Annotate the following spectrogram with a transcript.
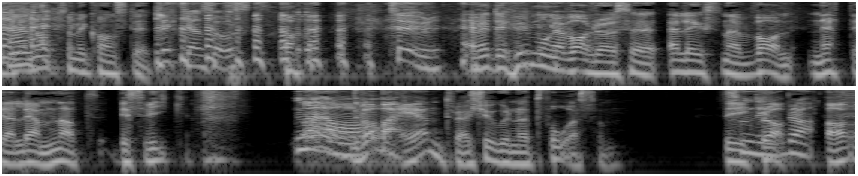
Det är något som är konstigt. Lyckans ost. Tur. Jag vet inte hur många valrörelser eller såna valnätter jag lämnat besviken. Men, ja. Det var bara en tror jag, 2002 som det gick Som det bra. gick bra. Ja.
